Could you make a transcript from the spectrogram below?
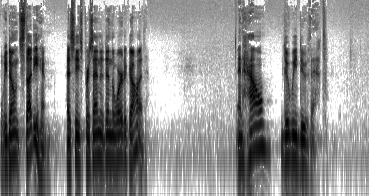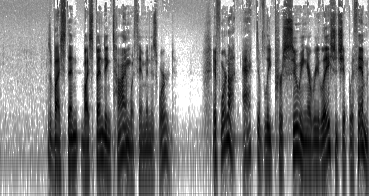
we don't study him as he's presented in the Word of God? And how do we do that? By, by spending time with him in his Word. If we're not actively pursuing a relationship with him,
